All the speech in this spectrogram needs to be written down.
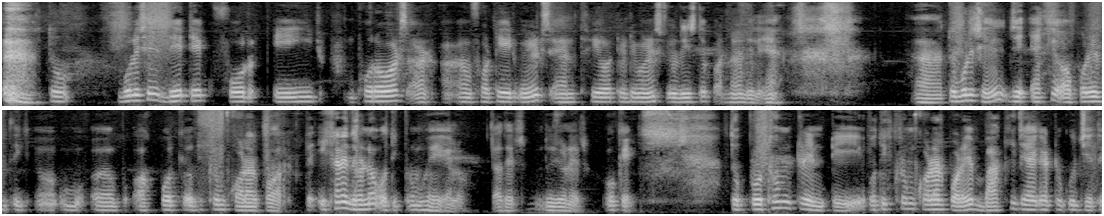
তো বলেছে they take four eight four hours আর forty eight minutes and three hour twenty minutes to reach the Patna Delhi হ্যাঁ। তো বলেছে যে একে অপরের অপরকে অতিক্রম করার পর, তো এখানে ধরে নাও অতিক্রম হয়ে গেল তাদের দুজনের ওকে তো প্রথম ট্রেনটি অতিক্রম করার পরে বাকি জায়গাটুকু যেতে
